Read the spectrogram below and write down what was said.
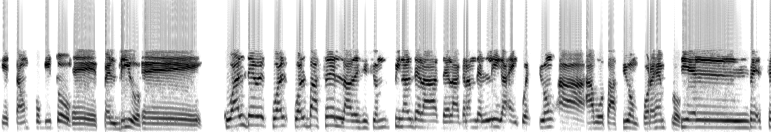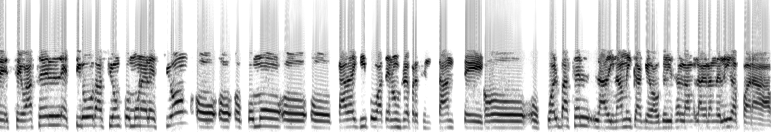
que están un poquito eh, perdidos. Eh, ¿cuál debe, cuál, cuál va a ser la decisión final de la de las Grandes Ligas en cuestión a, votación? Por ejemplo, si el se, se, va a hacer estilo votación como una elección o, o, o como o, cada equipo va a tener un representante o, cuál va a ser la dinámica que va a utilizar la, la Grandes Ligas para,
